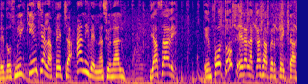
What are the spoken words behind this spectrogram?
de 2015 a la fecha a nivel nacional. Ya sabe, en fotos era la casa perfecta,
